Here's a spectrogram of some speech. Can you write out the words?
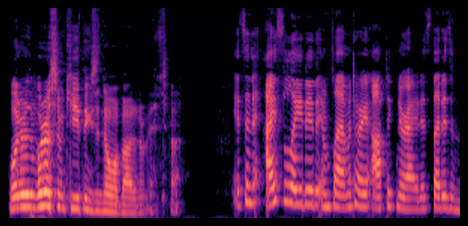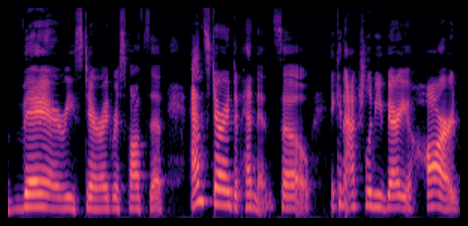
What are what are some key things to know about it, Amanda? It's an isolated inflammatory optic neuritis that is very steroid responsive and steroid dependent. So it can actually be very hard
